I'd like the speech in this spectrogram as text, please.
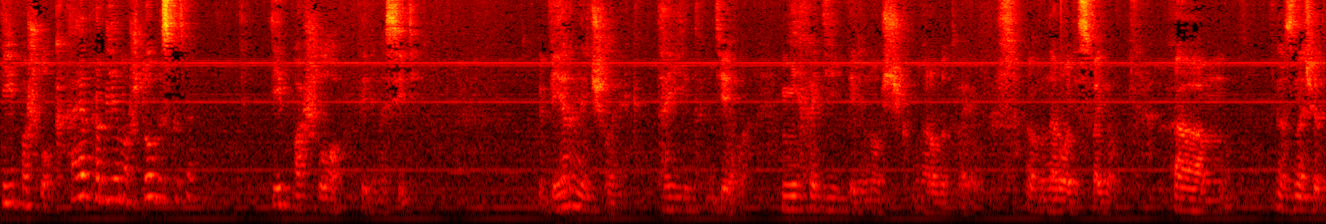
И пошло. Какая проблема? Что вы сказали? И пошло переносить верный человек таит дело. Не ходи переносчиком народа твоего, в народе своем. Значит,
